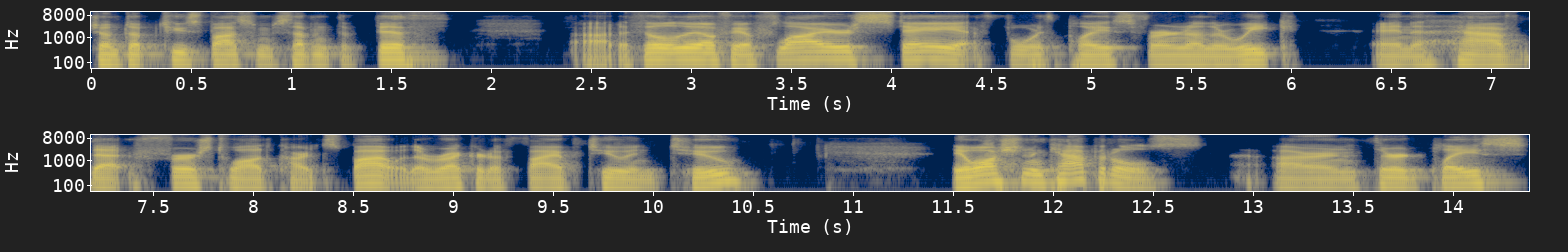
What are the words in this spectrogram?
jumped up two spots from seventh to fifth. Uh, the Philadelphia Flyers stay at fourth place for another week and have that first wild card spot with a record of 5 2 and 2. The Washington Capitals are in third place,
